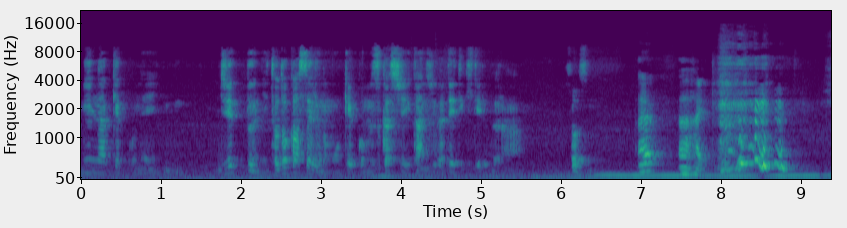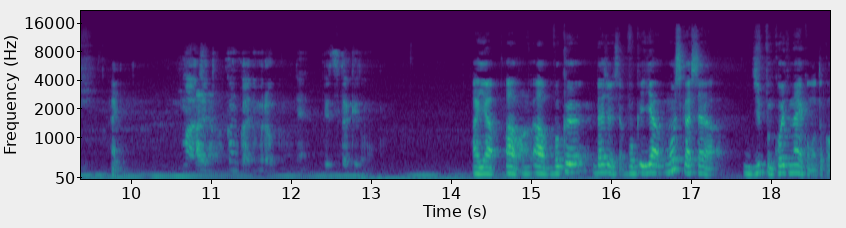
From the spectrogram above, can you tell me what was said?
みんな結構ね、10分に届かせるのも結構難しい感じが出てきてるから、そうっすね。あれ？あはい はいまあちょっあ今回の村尾君はね、別だけども、あいやああ僕大丈夫でした僕いやもしかしたら10分超えてないかもとか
